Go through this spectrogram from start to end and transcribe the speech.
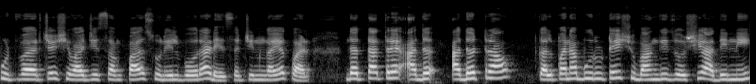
फुटवेअरचे शिवाजी संकपाळ सुनील बोराडे सचिन गायकवाड दत्तात्रय आद आदटराव कल्पना बुरुटे शुभांगी जोशी आदींनी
